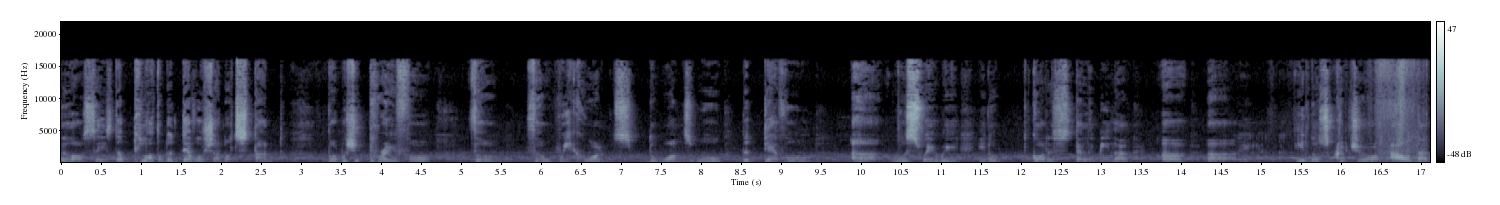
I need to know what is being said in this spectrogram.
The Lord says, The plot of the devil shall not stand, but we should pray for the, the weak ones, the ones who the devil uh, will sway away. You know, God is telling me that uh, uh, in the scripture how that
